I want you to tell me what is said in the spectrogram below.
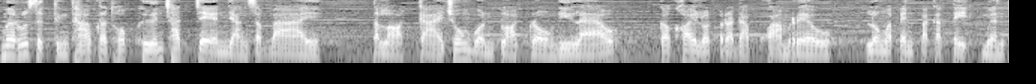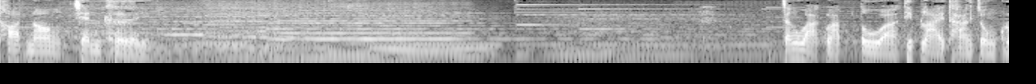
เมื่อรู้สึกถึงเท้ากระทบพื้นชัดเจนอย่างสบาย ตลอดกายช่วงบนปลอดโปร่งดีแล้ว ก็ค่อยลดระดับความเร็ว ลงมาเป็นปกติเหมือนทอดน่อง เช่นเคย จังหวะกลับตัวที่ปลายทางจงกร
